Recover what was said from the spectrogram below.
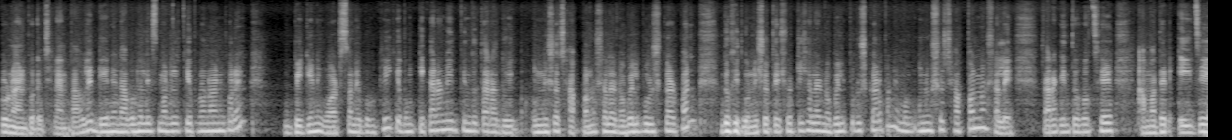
প্রণয়ন করেছিলেন। তাহলে ডিএনএ ডাবল হেলিক্স মডেল কে প্রণয়ন করেন? বিজ্ঞানী ওয়াটসন এবং ক্রিক এবং এ কারণেই কিন্তু তারা দুই উনিশশো ছাপ্পান্ন সালে নোবেল পুরস্কার পান, দুঃখিত, উনিশশো তেষট্টি সালে নোবেল পুরস্কার পান এবং উনিশশো ছাপ্পান্ন সালে তারা কিন্তু হচ্ছে আমাদের এই যে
